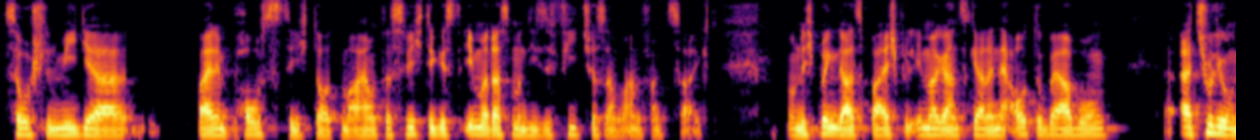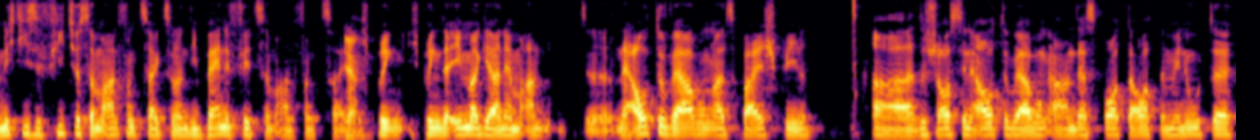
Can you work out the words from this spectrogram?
Social Media bei den Posts, die ich dort mache. Und das Wichtige ist immer, dass man diese Features am Anfang zeigt. Und ich bringe da als Beispiel immer ganz gerne eine Autowerbung. Äh, Entschuldigung, nicht diese Features am Anfang zeigt, sondern die Benefits am Anfang zeigt. Ja. Ich bringe ich bring da immer gerne äh, eine Autowerbung als Beispiel. Äh, du schaust dir eine Autowerbung an, der Spot dauert eine Minute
